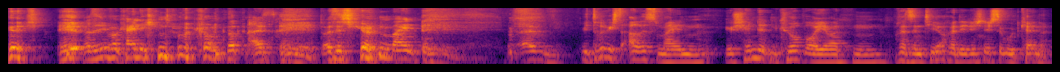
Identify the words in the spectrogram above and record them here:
Dass ich lieber keine Kinder bekommen würde, als dass ich mein. Äh, wie drücke ich es aus? Meinen geschändeten Körper jemanden präsentiere, den ich nicht so gut kenne.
